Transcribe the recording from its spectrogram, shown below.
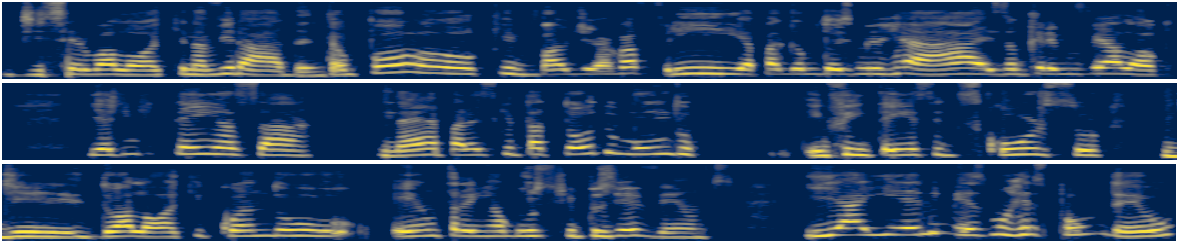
de ser o Alok na virada. Então, pô, que balde de água fria, pagamos dois mil reais, não queremos ver Alok. E a gente tem essa, né, parece que tá todo mundo enfim, tem esse discurso de, do Alok quando entra em alguns tipos de eventos. E aí ele mesmo respondeu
